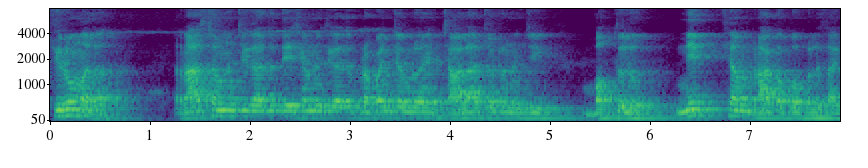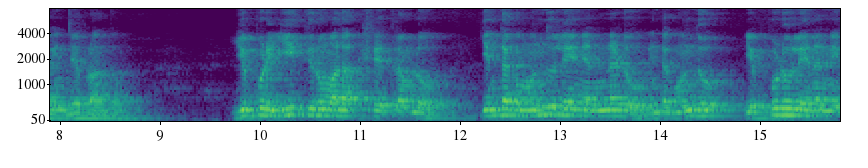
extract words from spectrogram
తిరుమల రాష్ట్రం నుంచి కాదు దేశం నుంచి కాదు ప్రపంచంలోని చాలా చోట్ల నుంచి భక్తులు నిత్యం రాకపోకలు సాగించే ప్రాంతం. ఇప్పుడు ఈ తిరుమల క్షేత్రంలో ఇంతకు ముందు లేని అన్నడు ఇంతకు ముందు ఎప్పుడూ లేనన్ని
